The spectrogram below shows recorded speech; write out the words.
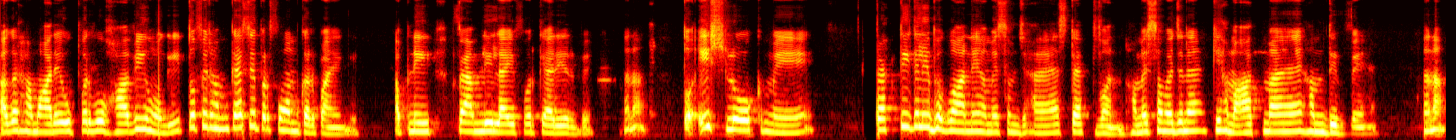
अगर हमारे ऊपर वो हावी होगी तो फिर हम कैसे परफॉर्म कर पाएँगे अपनी फैमिली लाइफ और कैरियर में है ना? तो इस श्लोक में प्रैक्टिकली भगवान ने हमें समझाया है स्टेप वन हमें समझना है कि हम आत्मा है, हम दिव्य हैं। है ना?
